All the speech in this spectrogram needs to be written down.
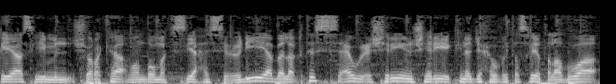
قياسي من شركاء منظومة السياحة السعودية. بلغ 29 شريك نجحوا في تسليط الأضواء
